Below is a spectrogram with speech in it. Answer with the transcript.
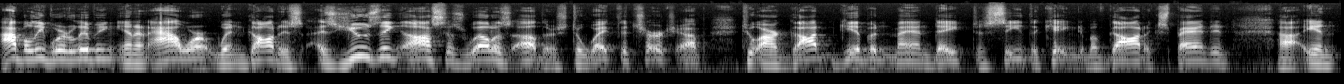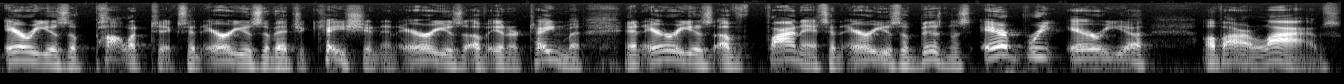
I believe we're living in an hour when God is, is using us as well as others to wake the church up to our God given mandate to see the kingdom of God expanded uh, in areas of politics, in areas of education, in areas of entertainment, in areas of finance, in areas of business. Every area of our lives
